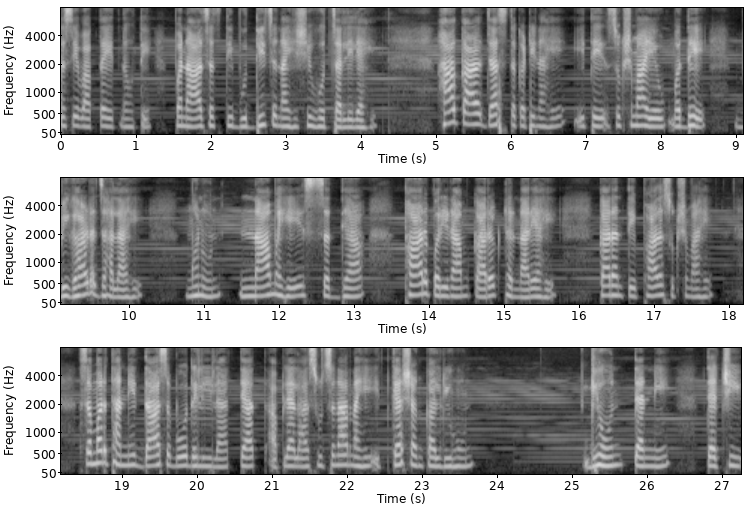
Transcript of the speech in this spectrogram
तसे वागता येत नव्हते पण आजच ती बुद्धीच नाहीशी होत चाललेली आहे. हा काळ जास्त कठीण आहे इथे सूक्ष्मायूमध्ये बिघाड झाला आहे. म्हणून नाम हे सध्या फार परिणामकारक ठरणारे आहे कारण ते फार सूक्ष्म आहे. समर्थांनी दासबोध लिहिला त्यात आपल्याला सुचणार नाही इतक्या शंका लिहून घेऊन त्यांनी त्याची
